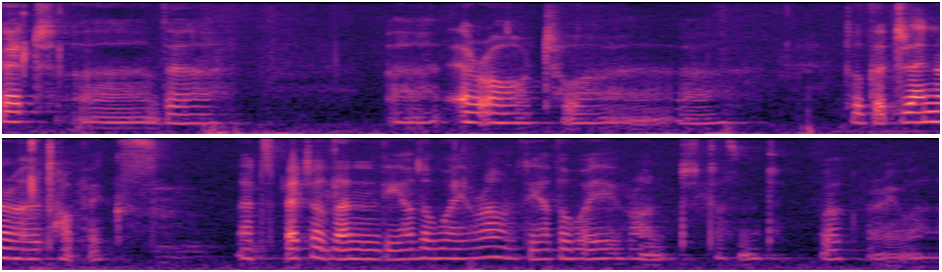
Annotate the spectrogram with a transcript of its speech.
get uh, the uh, arrow to uh, to the general topics. That's better than the other way around. The other way around doesn't work very well.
